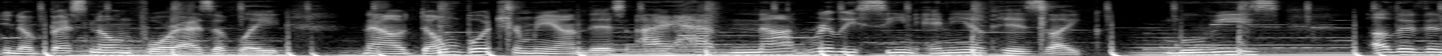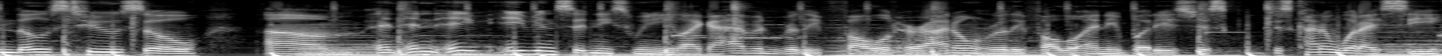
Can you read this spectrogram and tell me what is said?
you know best known for as of late. Now don't butcher me on this. I have not really seen any of his like movies other than those two. So um, and, and even sydney sweeney like i haven't really followed her. I don't really follow anybody. It's just just kind of what i see.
